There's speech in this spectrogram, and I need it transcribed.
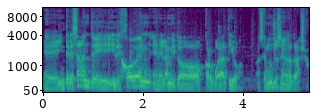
eh, interesante y, de joven en el ámbito corporativo, hace muchos años atrás ya.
